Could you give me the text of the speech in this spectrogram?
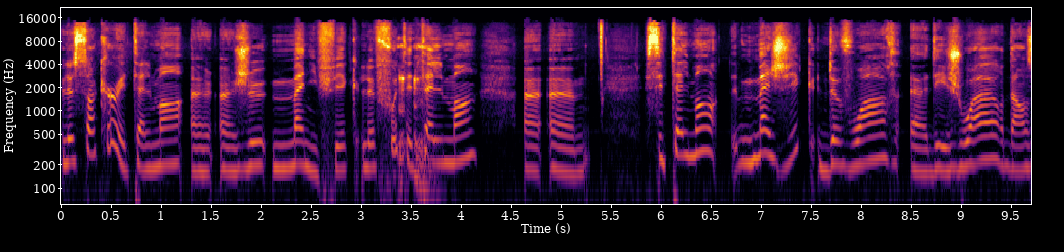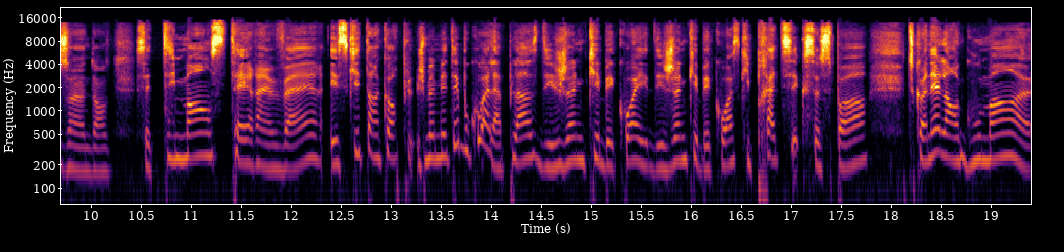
le soccer est tellement un, un jeu magnifique. Le foot est tellement un, un- c'est tellement magique de voir euh, des joueurs dans un dans cet immense terrain vert et ce qui est encore plus je me mettais beaucoup à la place des jeunes québécois et des jeunes québécoises qui pratiquent ce sport tu connais l'engouement euh,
